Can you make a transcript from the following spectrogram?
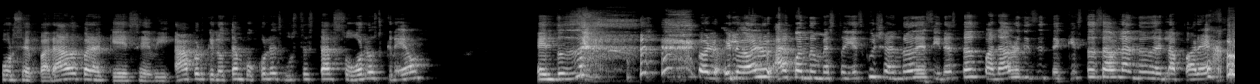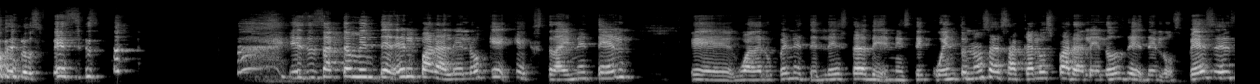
por separado para que se vi. Ah, porque luego tampoco les gusta estar solos, creo. Entonces, y luego cuando me estoy escuchando decir estas palabras, dices, ¿de qué estás hablando? ¿De la pareja o de los peces? y es exactamente el paralelo que extrae Netel eh, Guadalupe Netel está en este cuento, ¿no? O sea, saca los paralelos de, de los peces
